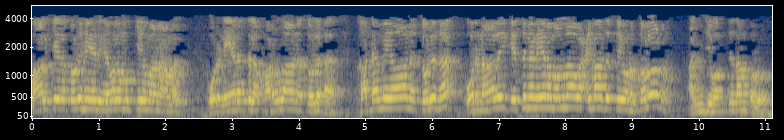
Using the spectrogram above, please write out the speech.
வாழ்க்கையில தொழுகை எடுங்க. எவ்வளவு முக்கியமான அமல்? ஒரு நேரத்துல பரலான தொழுக கடமையான தொழுக ஒரு நாளைக்கு எத்தனை நேரம் அல்லாவ ஐபாத தொழணும். அஞ்சு வக்து தான் தொழணும்.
